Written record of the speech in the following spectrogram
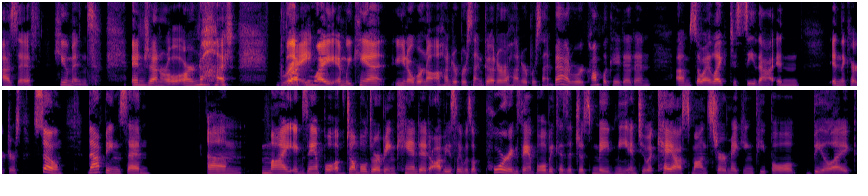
as if humans in general are not black right. and white and we can't, you know, we're not 100% good or 100% bad. We're complicated. And um, so I like to see that in, in the characters. So that being said, um, my example of Dumbledore being candid obviously was a poor example because it just made me into a chaos monster, making people be like,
